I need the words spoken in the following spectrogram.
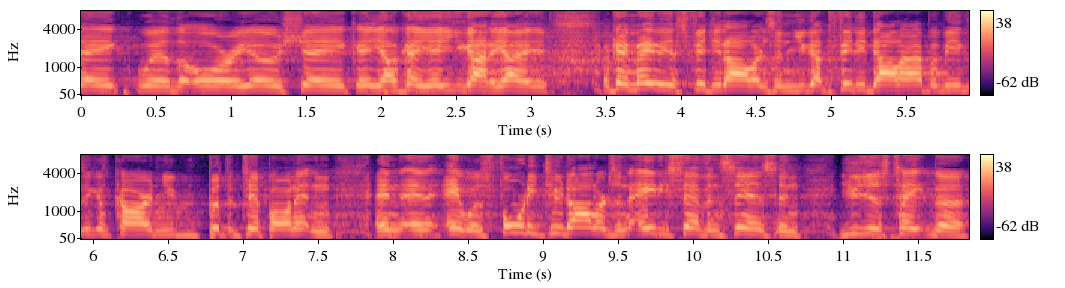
steak with the Oreo shake. Okay, yeah, you got it. Yeah, okay, maybe it's $50 and you got the $50 Applebee's gift card and you put the tip on it and, and, and it was $42.87 and you just take the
